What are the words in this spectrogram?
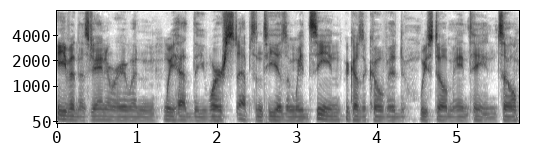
Even this January, when we had the worst absenteeism we'd seen because of COVID, we still maintained. So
